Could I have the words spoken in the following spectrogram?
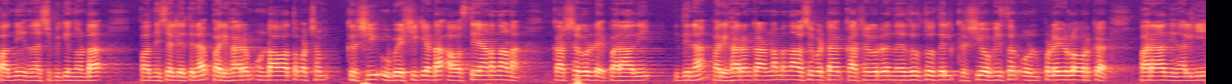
പന്നി നശിപ്പിക്കുന്നുണ്ട്. പന്നിശല്യത്തിന് പരിഹാരം ഉണ്ടാവാത്ത പക്ഷം കൃഷി ഉപേക്ഷിക്കേണ്ട അവസ്ഥയാണെന്നാണ് കർഷകരുടെ പരാതി. ഇതിന് പരിഹാരം കാണണമെന്നാവശ്യപ്പെട്ട് കർഷകരുടെ നേതൃത്വത്തിൽ കൃഷി ഓഫീസർ ഉൾപ്പെടെയുള്ളവർക്ക് പരാതി നൽകി.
